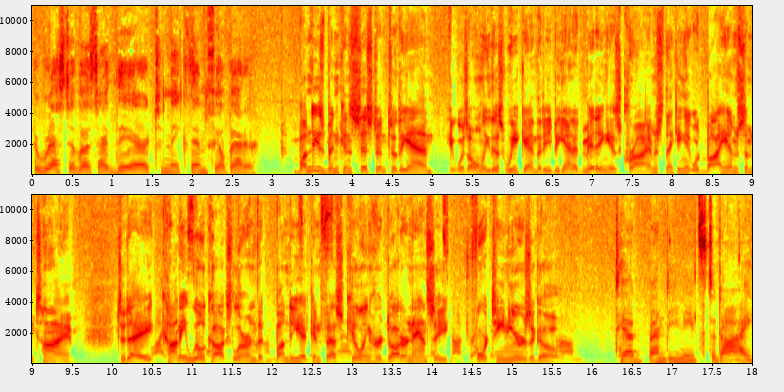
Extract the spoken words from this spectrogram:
The rest of us are there to make them feel better. Bundy's been consistent to the end. It was only this weekend that he began admitting his crimes, thinking it would buy him some time. Today, Connie Wilcox learned that Bundy had confessed killing her daughter Nancy 14 years ago. Ted Bundy needs to die.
